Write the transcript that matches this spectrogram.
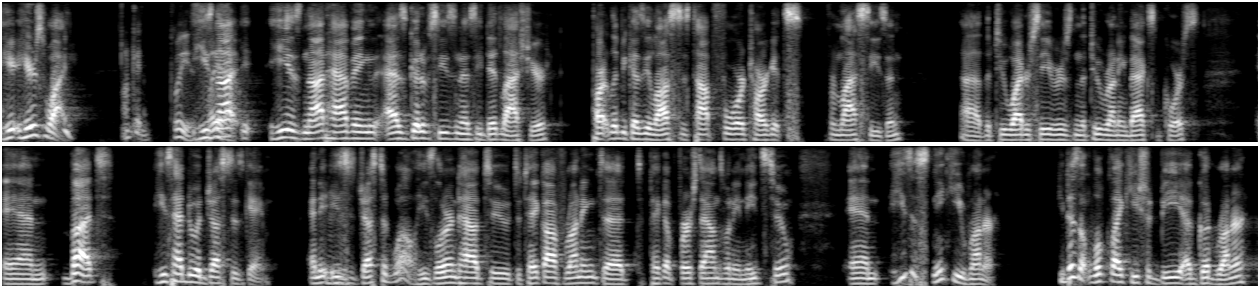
Here, here's why. okay. Please. He's not. out. He is not having as good of season as he did last year. Partly because he lost his top four targets from last season, uh, the two wide receivers and the two running backs, of course. And but he's had to adjust his game, and he- he's adjusted well. He's learned how to to take off running to to pick up first downs when he needs to, and he's a sneaky runner. He doesn't look like he should be a good runner,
